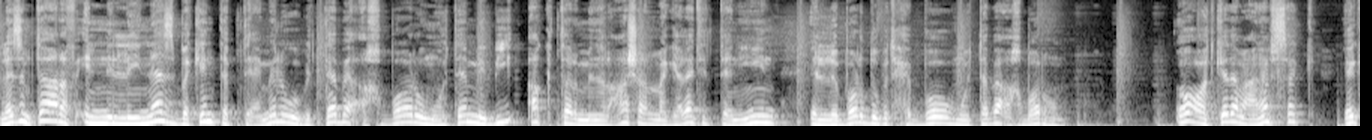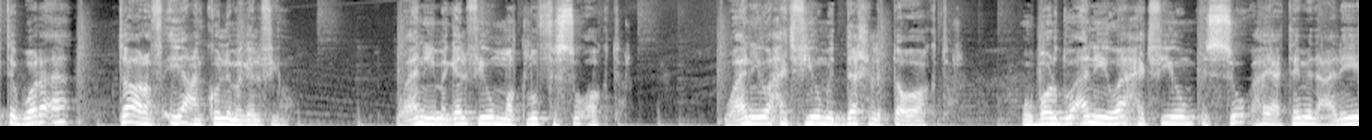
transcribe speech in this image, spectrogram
لازم تعرف إن اللي يناسبك أنت بتعمله وبتتابع أخباره ومهتم بيه أكتر من العشر مجالات التانيين اللي برضه بتحبهم وتتابع أخبارهم. اقعد كده مع نفسك اكتب ورقة تعرف إيه عن كل مجال فيهم. وأنهي مجال فيهم مطلوب في السوق أكتر. وأنهي واحد فيهم الدخل بتاعه أكتر. وبرضه أنهي واحد فيهم السوق هيعتمد عليه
